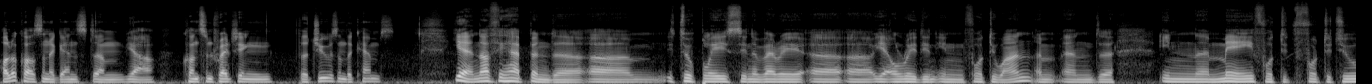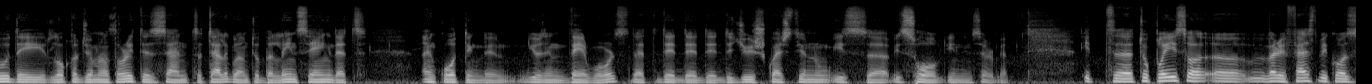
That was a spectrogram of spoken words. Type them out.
Holocaust and against, um, yeah, concentrating the Jews in the camps? Yeah, nothing happened. Uh, um, it took place in a very uh, uh, yeah already in, in 41 um, and uh, in uh, May 40, 42 the local German authorities sent a telegram to Berlin saying that I'm quoting the, using their words that the, the, the, the Jewish question is uh, is solved in, in Serbia. It uh, took place uh, uh, very fast because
